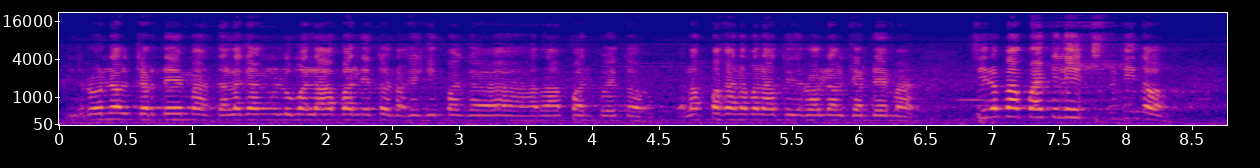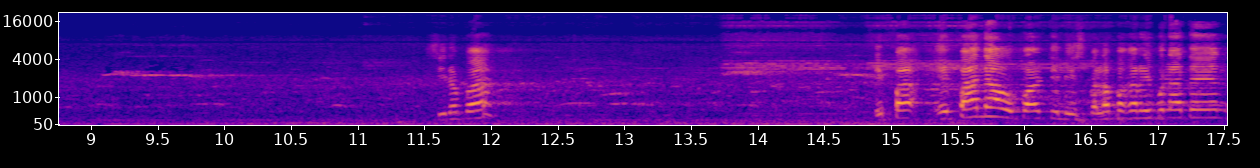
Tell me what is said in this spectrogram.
Ronald Cardema, talagang lumalaban ito, nakikipag-harapan po ito. Palakpakan naman natin Ronald Cardema. Sino pa party list nandito? Sino pa? Ipa, ipanaw party list. Palapakarin po natin.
